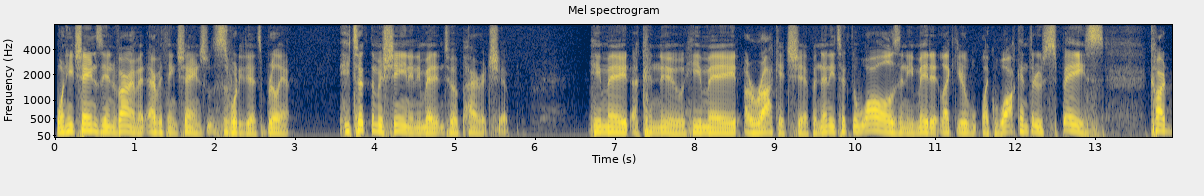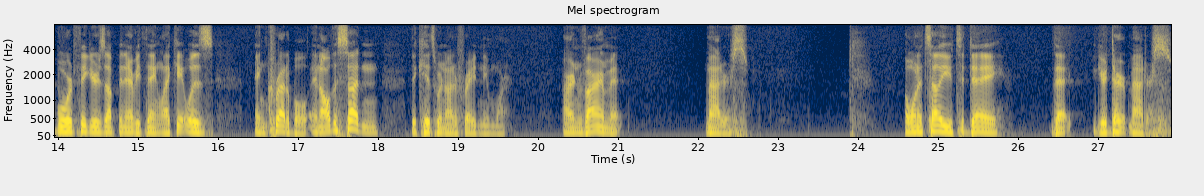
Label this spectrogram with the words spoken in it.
When he changed the environment, everything changed. This is what he did. It's brilliant. He took the machine and he made it into a pirate ship. He made a canoe. He made a rocket ship. And then he took the walls and he made it like you're like walking through space. Cardboard figures up and everything. Like it was incredible. And all of a sudden, the kids were not afraid anymore. Our environment matters. I want to tell you today that your dirt matters.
